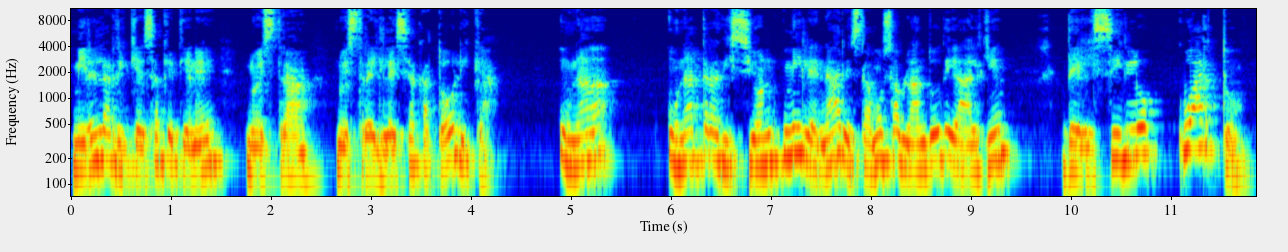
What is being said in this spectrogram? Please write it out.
Miren la riqueza que tiene nuestra, nuestra iglesia católica. Una, una tradición milenaria. Estamos hablando de alguien del siglo IV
